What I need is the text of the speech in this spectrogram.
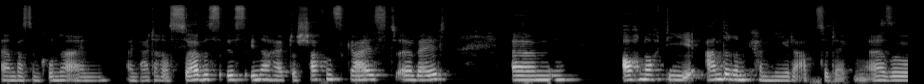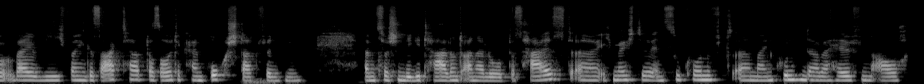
ähm, was im Grunde ein, ein weiterer Service ist innerhalb der Schaffensgeist-Welt, äh, ähm, auch noch die anderen Kanäle abzudecken. Also, weil, wie ich vorhin gesagt habe, da sollte kein Bruch stattfinden ähm, zwischen digital und analog. Das heißt, äh, ich möchte in Zukunft äh, meinen Kunden dabei helfen, auch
